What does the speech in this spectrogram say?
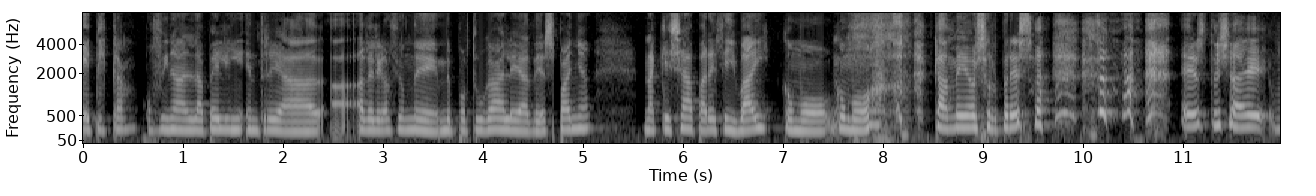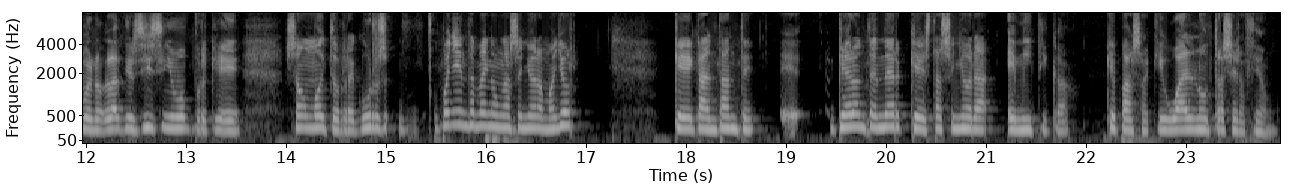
épica ao final da peli entre a, a, a delegación de, de Portugal e a de España na que xa aparece Ibai como, como cameo sorpresa Isto xa é, bueno, graciosísimo porque son moitos recursos. Poñen tamén unha señora maior que é cantante. Eh, quero entender que esta señora é mítica. Que pasa? Que igual noutra xeración.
